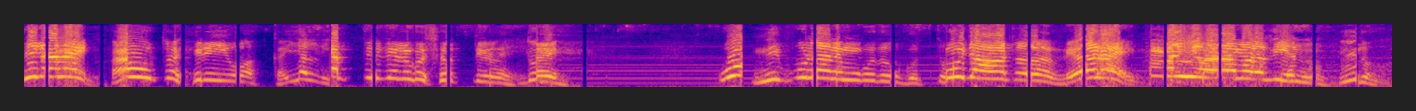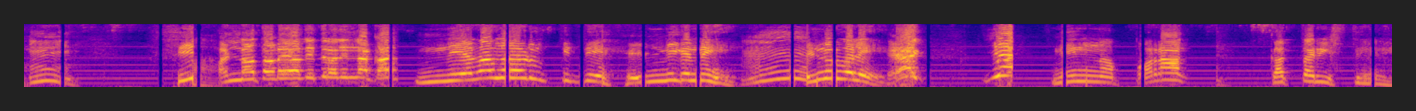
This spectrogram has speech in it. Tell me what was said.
ಬಾಣಸಿಗನೆ ಔಟು ಹಿಡಿಯುವ ಕೈಯಲ್ಲಿ ಕತ್ತಿ ತಿರುಗಿಸುತ್ತಿವೆ. ನಿಪುಣನೆಂಬುದು ಗೊತ್ತು. ಪೂಜಾಟದ ವೇಳೆ ಇವರ ಮರದಿಯನ್ನು ಅಣ್ಣ ತಡೆಯದಿದ್ರೆ ನಿನ್ನ ನೆಲನಾಡುತ್ತಿದ್ದೆ ನೆಲ ನಡುತ್ತಿದ್ದೆ ಹೆಣ್ಣಿಗನೆ. ಹೆಣ್ಣುಗಳೇ ನಿನ್ನ ಪರ ಕತ್ತರಿಸ್ತೇನೆ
